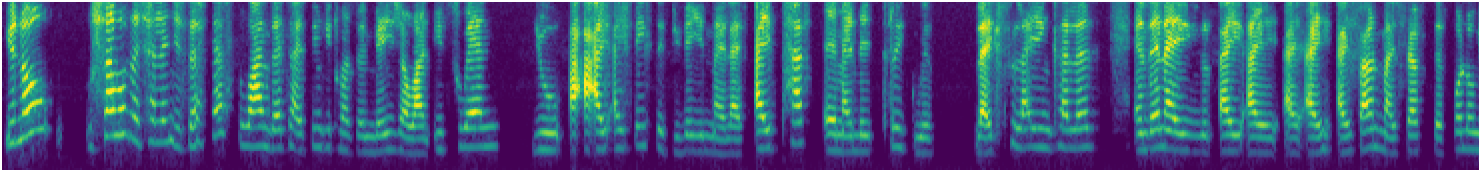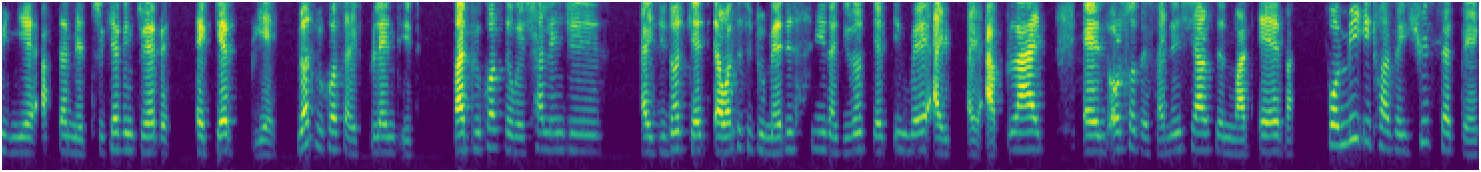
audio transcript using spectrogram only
You know, some of the challenges, the first one that I think it was a major one, it's when you, I, I faced a delay in my life. I passed uh, my matric with like flying colors. And then I, I, I, I, I found myself the following year after matric having to have a, a gap year, not because I planned it, but because there were challenges I did not get, I wanted to do medicine. I did not get in where I, I applied and also the financials and whatever. For me, it was a huge setback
